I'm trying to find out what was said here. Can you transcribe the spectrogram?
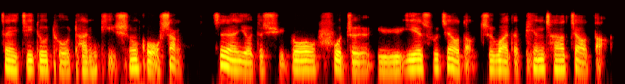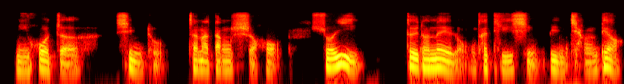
在基督徒团体生活上，自然有着许多负责于耶稣教导之外的偏差教导，迷惑着信徒。在那当时候，所以这一段内容在提醒并强调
